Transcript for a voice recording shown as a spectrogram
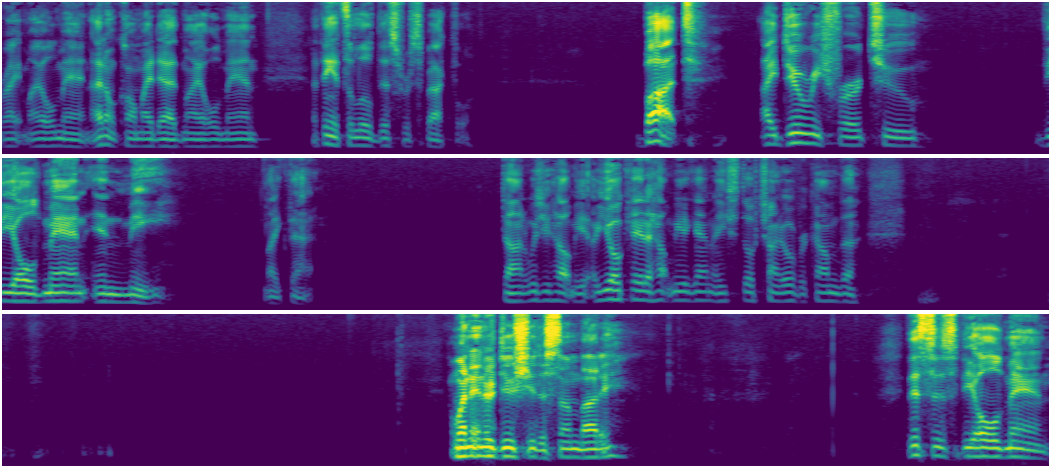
Right, my old man. I don't call my dad my old man. I think it's a little disrespectful. But I do refer to the old man in me like that. Don, would you help me? Are you okay to help me again? Are you still trying to overcome the. I want to introduce you to somebody. This is the old man.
